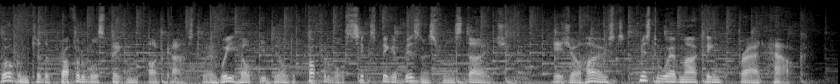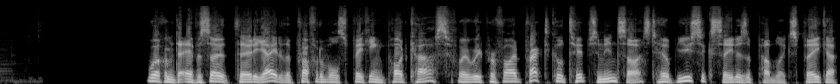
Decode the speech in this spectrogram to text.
Welcome to the Profitable Speaking Podcast, where we help you build a profitable six figure business from the stage. Here's your host, Mr. Web Marketing, Brad Hauck. Welcome to episode 38 of the Profitable Speaking Podcast, where we provide practical tips and insights to help you succeed as a public speaker.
